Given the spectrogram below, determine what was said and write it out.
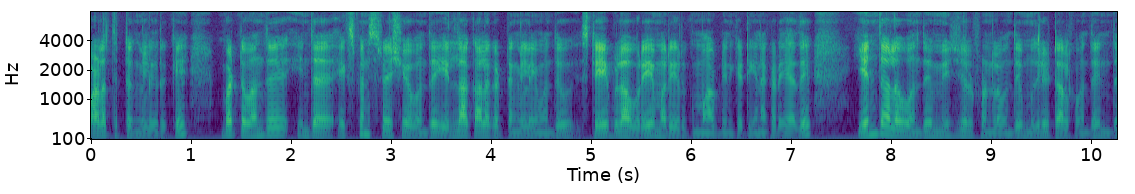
பல திட்டங்கள் இருக்குது பட் வந்து இந்த எக்ஸ்பென்ஸ் ரேஷியோ வந்து எல்லா காலகட்டங்களையும் வந்து ஸ்டேபிளாக ஒரே மாதிரி இருக்குமா அப்படின்னு கேட்டிங்கன்னா கிடையாது. எந்த அளவு வந்து மியூச்சுவல் ஃபண்டில் வந்து முதலீட்டாளர்கள் வந்து இந்த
